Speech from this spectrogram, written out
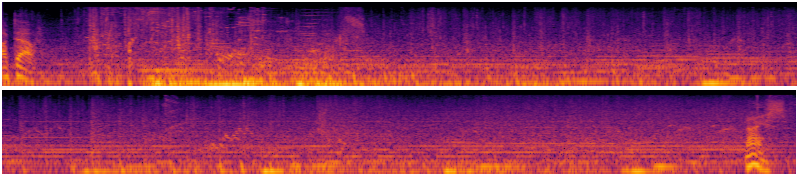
Locked out. Nice.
